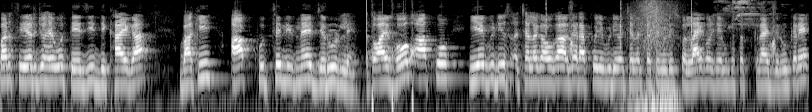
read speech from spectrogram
पर शेयर जो है वो तेज़ी दिखाएगा। बाकी आप खुद से निर्णय ज़रूर लें। तो आई होप आपको ये वीडियो अच्छा लगा होगा। अगर आपको ये वीडियो अच्छा लगता है तो वीडियो को लाइक और चैनल को सब्सक्राइब ज़रूर करें।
